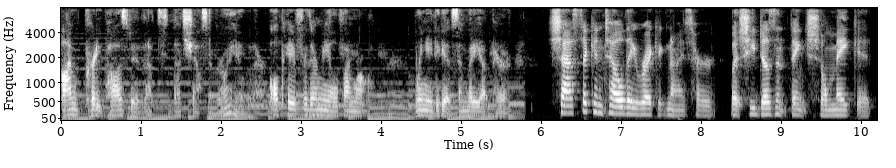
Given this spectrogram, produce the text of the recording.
I'm pretty positive that's that's Shasta Groene over there. I'll pay for their meal if I'm wrong. We need to get somebody up here. Shasta can tell they recognize her, but she doesn't think she'll make it.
